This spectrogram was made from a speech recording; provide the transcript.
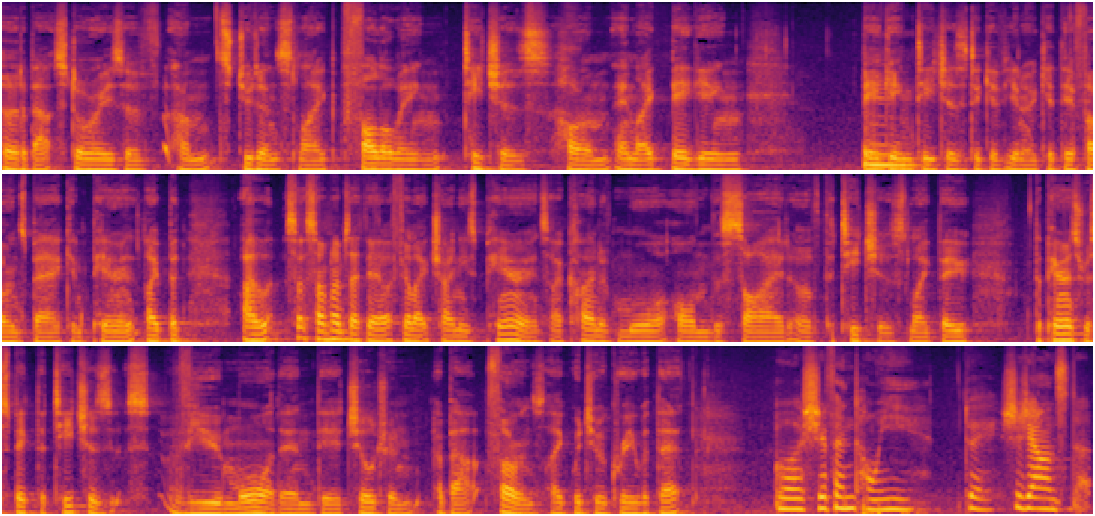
heard about stories of um, students like following teachers home and like begging, begging teachers to give you know get their phones back and parent like. But I so sometimes I feel, I feel like Chinese parents are kind of more on the side of the teachers. Like they, the parents respect the teachers' s- view more than their children about phones. Like, would you agree with that? 我十分同意。对，是这样子的。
